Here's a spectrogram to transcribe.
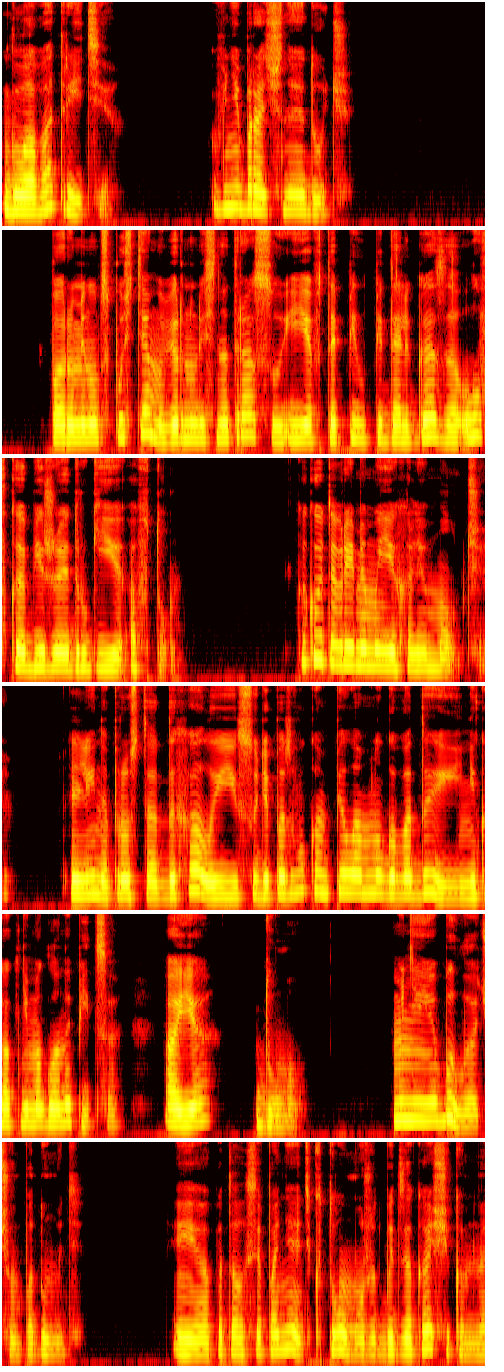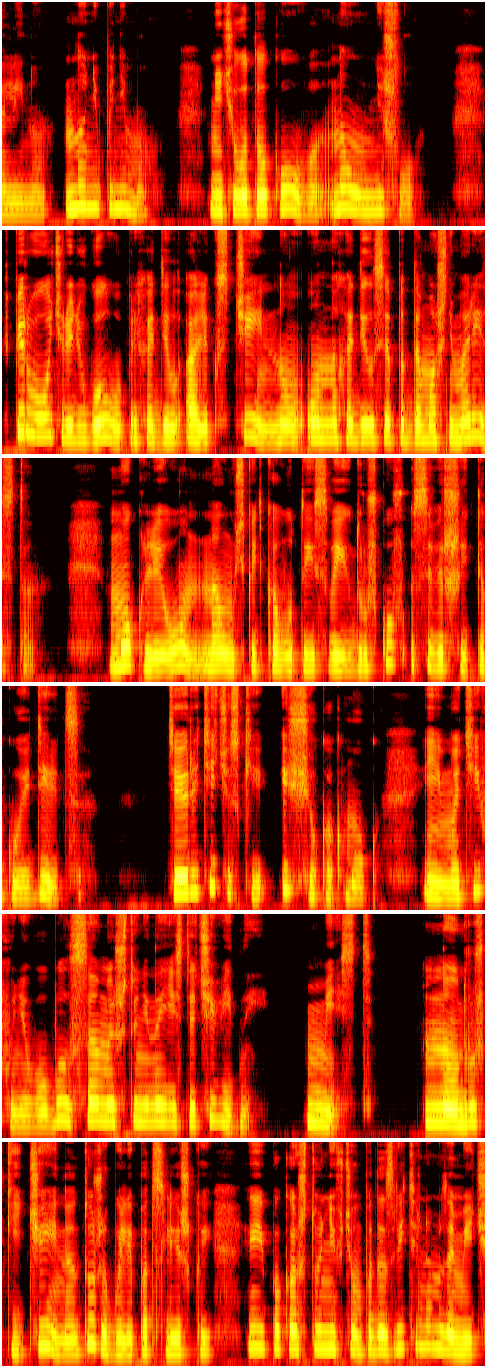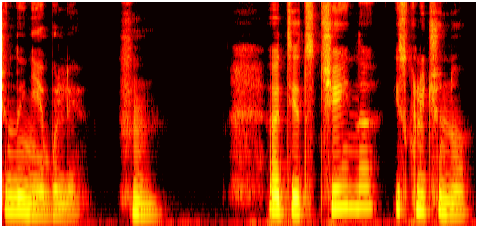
Глава третья. Внебрачная дочь. Пару минут спустя мы вернулись на трассу, и я втопил педаль газа, ловко объезжая другие авто. Какое-то время мы ехали молча. Лина просто отдыхала и, судя по звукам, пила много воды и никак не могла напиться. А я думал. Мне было о чем подумать. Я пытался понять, кто может быть заказчиком на Лину, но не понимал. Ничего толкового на ум не шло. В первую очередь в голову приходил Алекс Чейн, но он находился под домашним арестом. Мог ли он науськать кого-то из своих дружков совершить такое дельце? Теоретически еще как мог, и мотив у него был самый что ни на есть очевидный – месть. Но дружки Чейна тоже были под слежкой и пока что ни в чем подозрительном замечены не были. Хм. Отец Чейна исключено.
